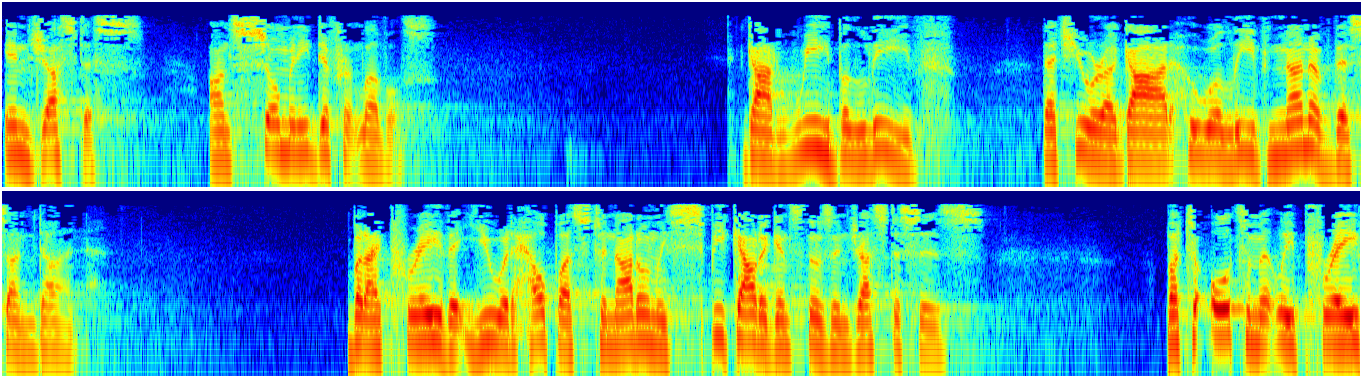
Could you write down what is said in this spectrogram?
injustice on so many different levels. God, we believe that you are a God who will leave none of this undone. But I pray that you would help us to not only speak out against those injustices, but to ultimately pray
